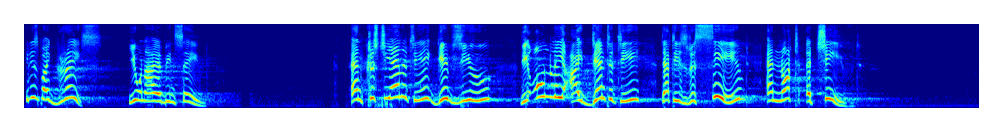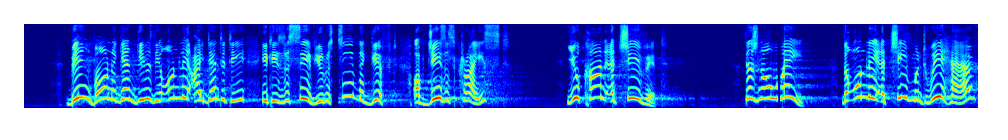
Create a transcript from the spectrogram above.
It is by grace you and I have been saved. And Christianity gives you the only identity that is received and not achieved. Being born again gives the only identity it is received. You receive the gift of Jesus Christ, you can't achieve it. There's no way. The only achievement we have,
